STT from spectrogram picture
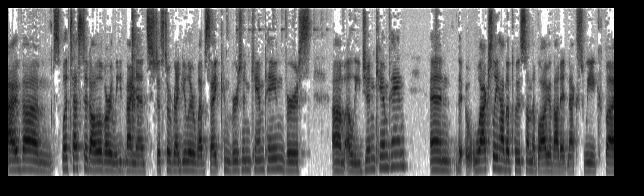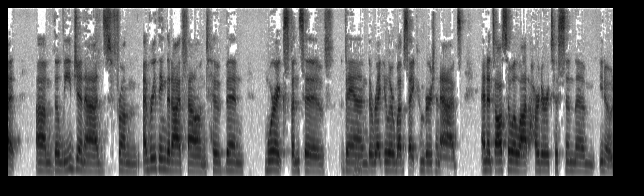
I've um, split tested all of our lead magnets, just a regular website conversion campaign versus um, a gen campaign, and th- we'll actually have a post on the blog about it next week. But um, the lead gen ads, from everything that I've found, have been more expensive than the regular website conversion ads. And it's also a lot harder to send them you know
